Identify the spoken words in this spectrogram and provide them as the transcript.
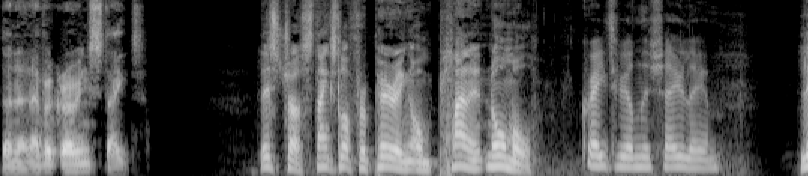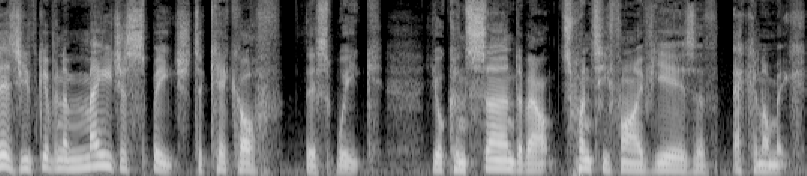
than an ever growing state. Liz Truss, thanks a lot for appearing on Planet Normal. Great to be on the show, Liam. Liz, you've given a major speech to kick off this week. You're concerned about 25 years of economic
